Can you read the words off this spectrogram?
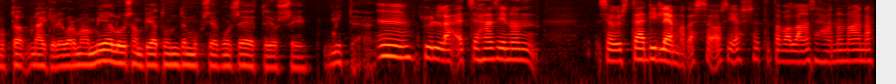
Mutta nämäkin oli varmaan mieluisampia tuntemuksia kuin se, että jos ei mitään. Mm, kyllä, että sehän siinä on, se on just tämä dilemma tässä asiassa, että tavallaan sehän on aina,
